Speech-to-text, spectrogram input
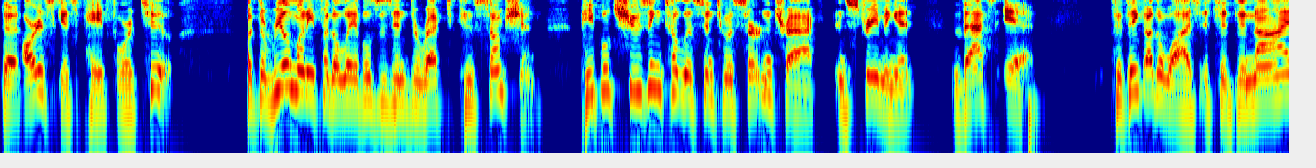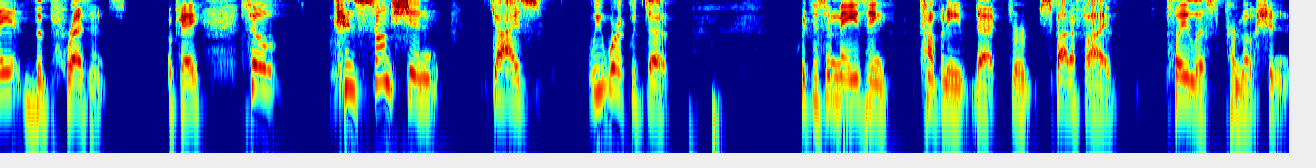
the artist gets paid for it too. But the real money for the labels is in direct consumption. People choosing to listen to a certain track and streaming it, that's it. To think otherwise is to deny the present. Okay. So consumption, guys, we work with the with this amazing company that for Spotify playlist promotion.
